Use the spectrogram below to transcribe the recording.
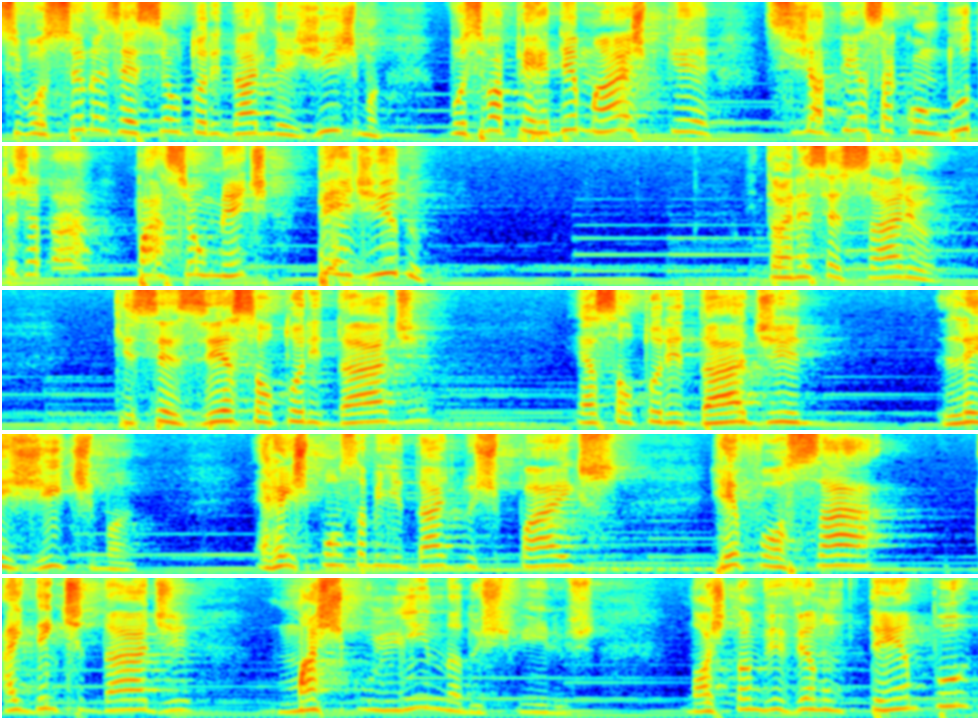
Se você não exercer autoridade legítima, você vai perder mais, porque se já tem essa conduta, já está parcialmente perdido. Então é necessário que se exerça autoridade, essa autoridade legítima. É responsabilidade dos pais reforçar a identidade masculina dos filhos. Nós estamos vivendo um tempo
